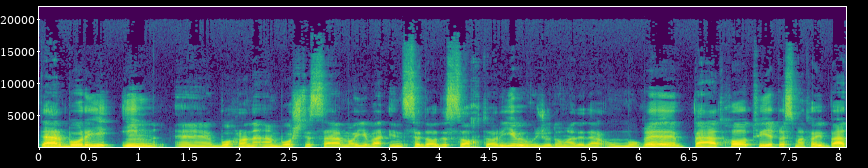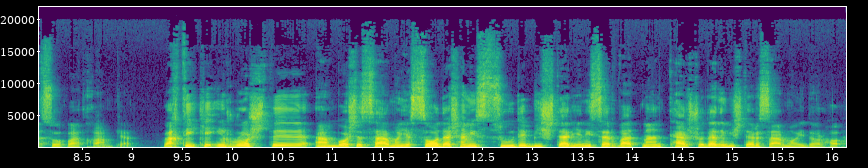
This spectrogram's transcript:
درباره این بحران انباشت سرمایه و انصداد ساختاری به وجود اومده در اون موقع بعدها توی قسمت های بعد صحبت خواهم کرد. وقتی که این رشد انباشت سرمایه سادش همین سود بیشتر یعنی ثروتمندتر شدن بیشتر سرمایه‌دارها.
